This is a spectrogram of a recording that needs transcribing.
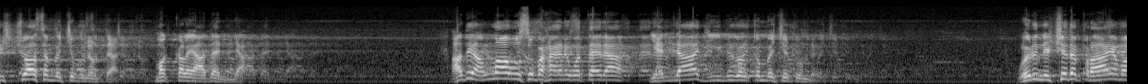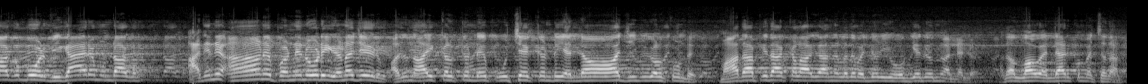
വിശ്വാസം വെച്ച് പുലർത്തുകയാണ്. മക്കളെ അതല്ല. അത് അള്ളാഹു സുബാനുവത്തേര എല്ലാ ജീവികൾക്കും വെച്ചിട്ടുണ്ട്. ഒരു നിശ്ചിത പ്രായമാകുമ്പോൾ വികാരമുണ്ടാകും. അതിന് ആണ് പെണ്ണിനോട് ഇണചേരും അത് നായ്ക്കൾക്കുണ്ട് പൂച്ചയ്ക്കുണ്ട് എല്ലാ ജീവികൾക്കും ഉണ്ട്. മാതാപിതാക്കളാകുക എന്നുള്ളത് വലിയൊരു യോഗ്യതയൊന്നും അല്ലല്ലോ. അത് അള്ളാഹു എല്ലാവർക്കും വെച്ചതാണ്.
